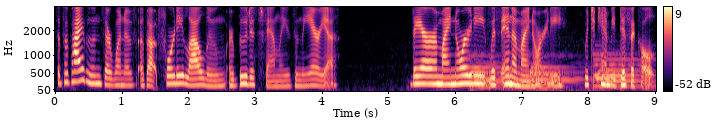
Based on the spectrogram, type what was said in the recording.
The Papaiboons are one of about 40 Lao Lum or Buddhist families in the area. They are a minority within a minority, which can be difficult.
